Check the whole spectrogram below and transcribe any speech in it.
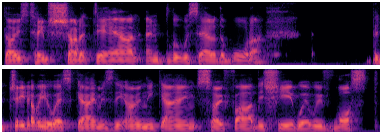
those teams shut it down and blew us out of the water. The GWS game is the only game so far this year where we've lost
